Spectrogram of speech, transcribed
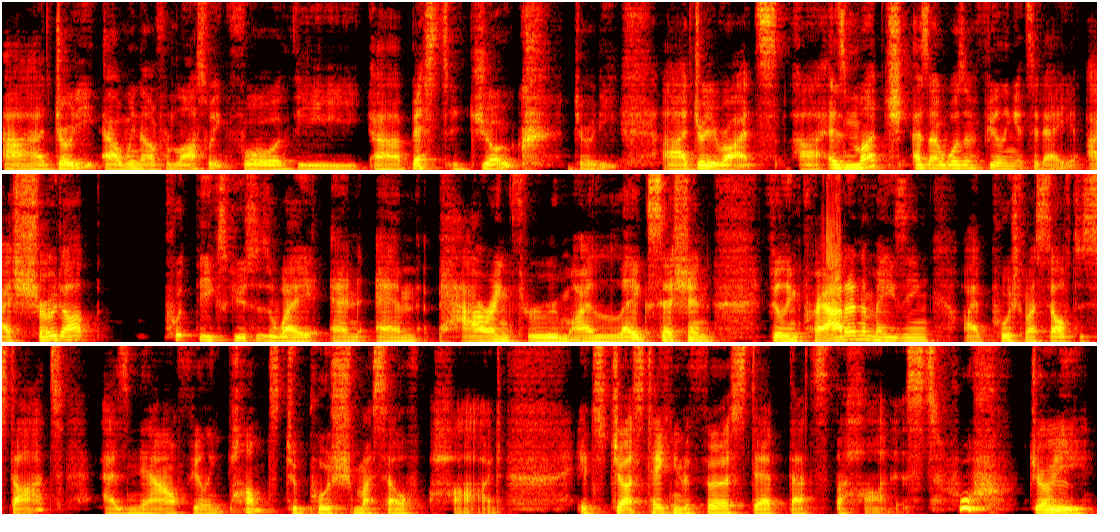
Uh, Jody, our winner from last week for the uh, best joke. Jody. Uh, Jody writes, uh, as much as I wasn't feeling it today, I showed up, put the excuses away, and am powering through my leg session. Feeling proud and amazing, I pushed myself to start, as now feeling pumped to push myself hard. It's just taking the first step that's the hardest. Whew, Jody,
